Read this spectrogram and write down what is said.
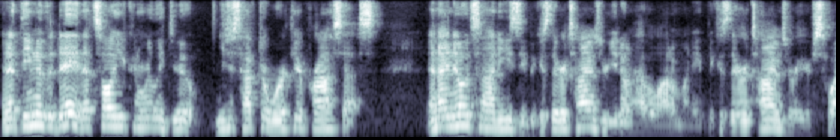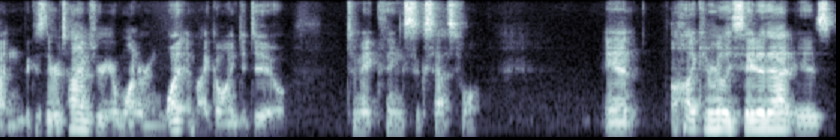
And at the end of the day, that's all you can really do. You just have to work your process. And I know it's not easy because there are times where you don't have a lot of money, because there are times where you're sweating, because there are times where you're wondering, what am I going to do to make things successful. And all I can really say to that is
